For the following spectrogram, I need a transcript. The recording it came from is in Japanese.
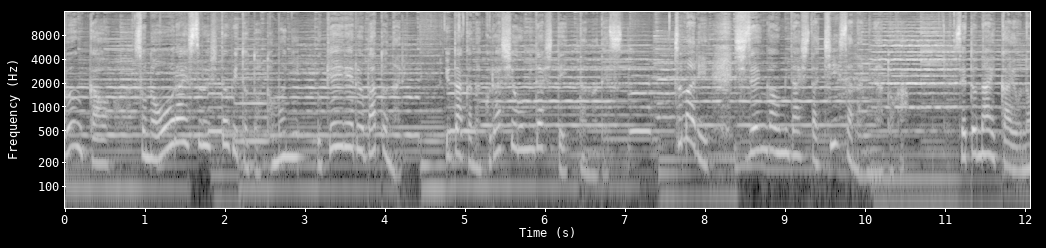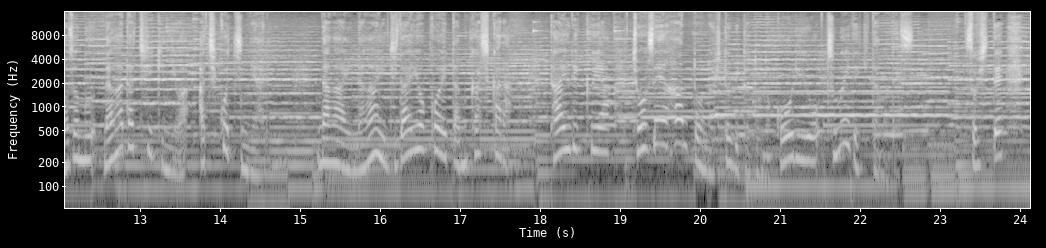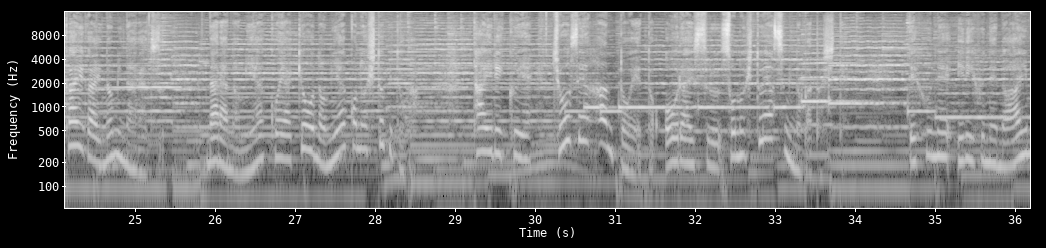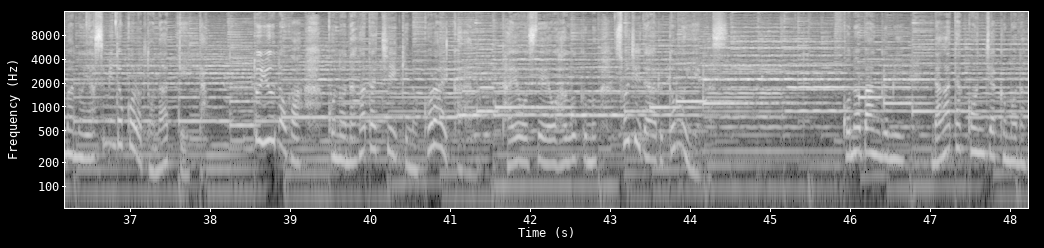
文化をその往来する人々と共に受け入れる場となり豊かな暮らしを生み出していったのです。つまり自然が生み出した小さな港が瀬戸内海を望む永田地域にはあちこちにあり長い長い時代を超えた昔から大陸や朝鮮半島の人々との交流を紡いできたのです。そして海外のみならず奈良の都や京の都の人々が大陸へ朝鮮半島へと往来するその一休みの場として出船入り船の合間の休みどころとなっていたというのがこの永田地域の古来からの多様性を育む素地であるとも言えます。この番組「永田今昔物語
